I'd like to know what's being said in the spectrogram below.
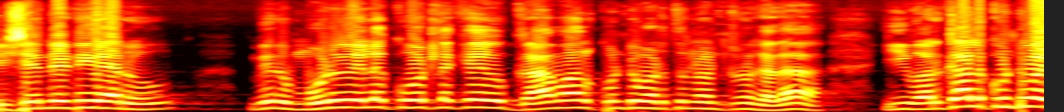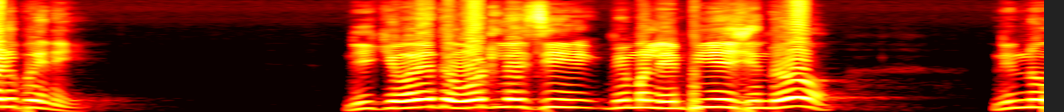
కిషన్ రెడ్డి గారు మీరు మూడు వేల కోట్లకే గ్రామాలు కుంటుపడుతున్నట్టున్నారు కదా ఈ వర్గాలు కుంటుపడిపోయినాయి. నీకు ఎవరైతే ఓట్లేసి మిమ్మల్ని ఎంపీ చేసిండ్రో నిన్ను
